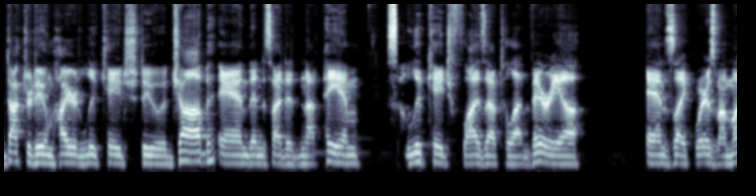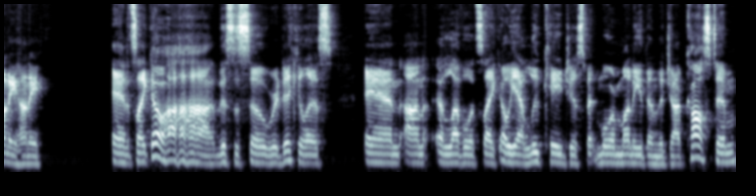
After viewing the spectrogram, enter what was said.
Doctor Doom hired Luke Cage to do a job and then decided to not pay him. So Luke Cage flies out to Latveria and is like, Where's my money, honey? And it's like, Oh, ha ha ha, this is so ridiculous. And on a level, it's like, Oh, yeah, Luke Cage has spent more money than the job cost him.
